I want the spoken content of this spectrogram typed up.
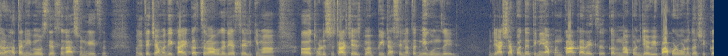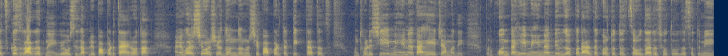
तळ हाताने व्यवस्थित असं घासून घ्यायचं. म्हणजे त्याच्यामध्ये काय कचरा वगैरे असेल किंवा थोडेसे स्टार्चेस किंवा पीठ असेल ना तर निघून जाईल. म्हणजे अशा पद्धतीने आपण का करायचं? कारण आपण ज्यावेळी पापड बनवतो अशी कचकच लागत नाही. व्यवस्थित आपले पापड तयार होतात. आणि वर्ष वर्ष दोन दोन वर्षे पापड तर टिकतातच. मग थोडीशी मेहनत आहे याच्यामध्ये. पण कोणताही मेहनत देऊन जो पदार्थ करतो तो चवदारच होतो. जसं तुम्ही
